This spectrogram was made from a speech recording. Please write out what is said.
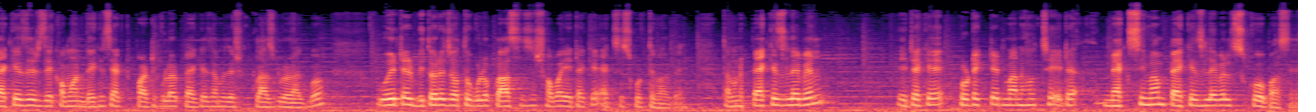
প্যাকেজের যে কমান্ড দেখেছি, একটা পার্টিকুলার প্যাকেজ আমরা যেসব ক্লাসগুলো রাখব, ওইটার ভিতরে যতগুলো ক্লাস আছে, সবাই এটাকে অ্যাক্সেস করতে পারবে। তার মানে প্যাকেজ লেভেল এটাকে প্রোটেক্টেড মানে হচ্ছে এটা ম্যাক্সিমাম প্যাকেজ লেভেল স্কোপ আছে।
